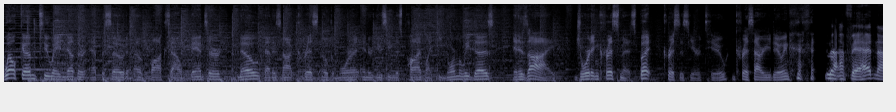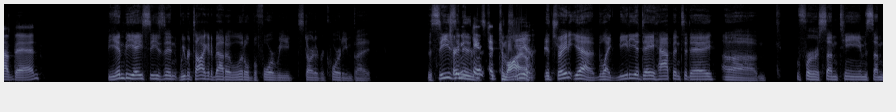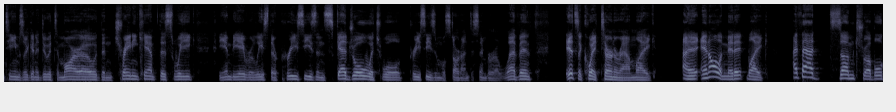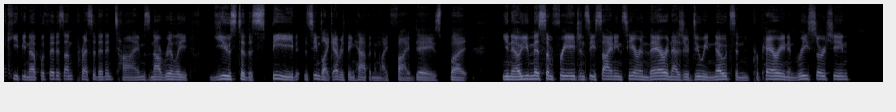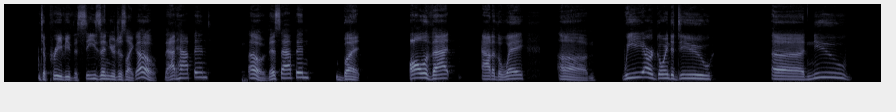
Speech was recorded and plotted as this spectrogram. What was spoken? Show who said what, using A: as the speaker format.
A: Welcome to another episode of Box Out Banter. No, that is not Chris Okamura introducing this pod like he normally does. It is I, Jordan Christmas. But Chris is here too. Chris, how are you doing?
B: not bad, not bad.
A: The NBA season, we were talking about it a little before we started recording, but the season
B: training
A: is
B: tomorrow.
A: Here. It's training, yeah. Like media day happened today. Um, for some teams, some teams are going to do it tomorrow. Then training camp this week. The NBA released their preseason schedule, which will preseason will start on December 11th. It's a quick turnaround. Like, I, and I'll admit it. Like, I've had some trouble keeping up with it. It's unprecedented times. Not really used to the speed. It seems like everything happened in like five days, but you know, you miss some free agency signings here and there. And as you're doing notes and preparing and researching to preview the season, you're just like, oh, that happened. Oh, this happened. But all of that out of the way, um, we are going to do a new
